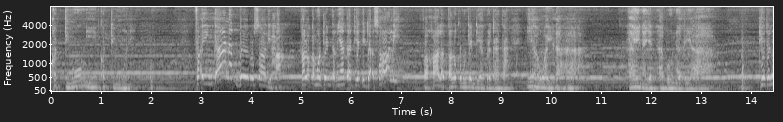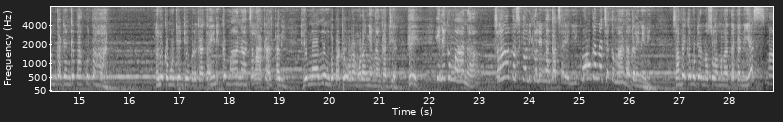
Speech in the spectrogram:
kodimuni kodimuni fa'inkanat ghairu salihah. Kalau kemudian ternyata dia tidak salih Fakhalat lalu kemudian dia berkata, Ya wailaha, aina yadhabuna biha. Dia dalam keadaan ketakutan. Lalu kemudian dia berkata, ini ke mana? Celaka sekali. Dia ngomong kepada orang-orang yang ngangkat dia. Hei, ini ke mana? Celaka sekali kalian ngangkat saya ini. Mau kan aja ke mana kalian ini? Sampai kemudian Rasulullah mengatakan, Yasma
